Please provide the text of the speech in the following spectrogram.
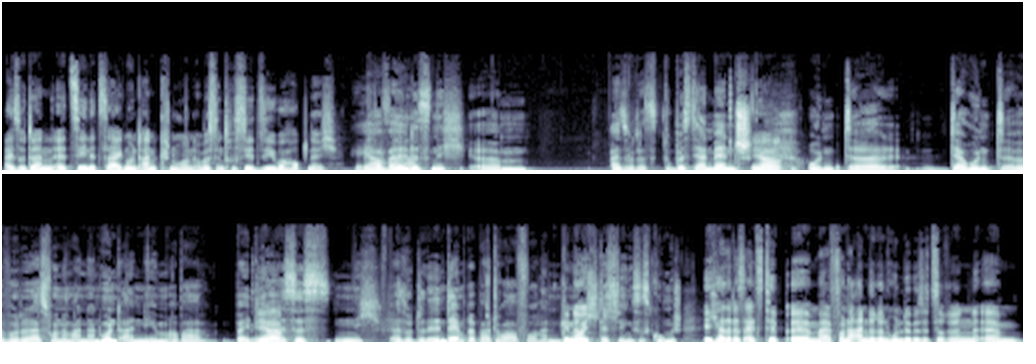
Also dann äh, Zähne zeigen und anknurren, aber es interessiert sie überhaupt nicht. Ja, weil Ah. das nicht, ähm, also das, du bist ja ein Mensch. Ja. Und äh, der Hund äh, würde das von einem anderen Hund annehmen, aber bei dir Ja. ist es nicht, also in deinem Repertoire vorhanden. Genau, ich- deswegen ist es komisch. Ich hatte das als Tipp äh, mal von einer anderen Hundebesitzerin, ähm,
